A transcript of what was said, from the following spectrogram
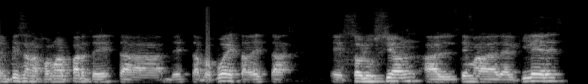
empiezan a formar parte de esta, de esta propuesta, de esta eh, solución al tema de alquileres.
